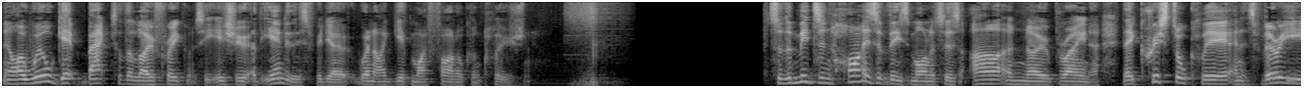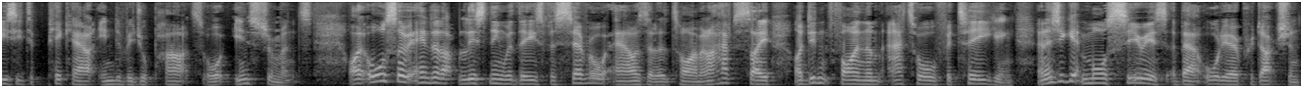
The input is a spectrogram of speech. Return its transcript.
Now I will get back to the low frequency issue at the end of this video when I give my final conclusion. So the mids and highs of these monitors are a no-brainer. They're crystal clear and it's very easy to pick out individual parts or instruments. I also ended up listening with these for several hours at a time and I have to say I didn't find them at all fatiguing. And as you get more serious about audio production,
